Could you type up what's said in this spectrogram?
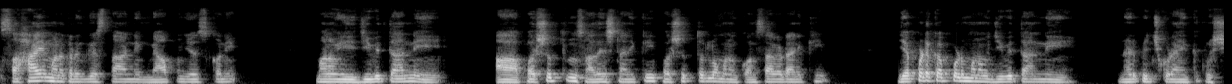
సహాయం మనకు అనుగ్రహిస్తాన్ని జ్ఞాపం చేసుకొని మనం ఈ జీవితాన్ని ఆ పరిశుద్ధులను సాధించడానికి పరిశుద్ధుల్లో మనం కొనసాగడానికి ఎప్పటికప్పుడు మనం జీవితాన్ని నడిపించుకోవడానికి కృషి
